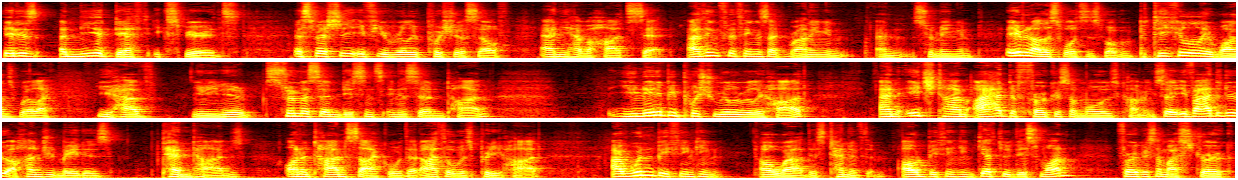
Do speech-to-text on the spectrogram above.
it is a near death experience, especially if you really push yourself and you have a hard set. I think for things like running and, and swimming and even other sports as well, but particularly ones where like you have, you know, you need to swim a certain distance in a certain time, you need to be pushed really, really hard. And each time I had to focus on what was coming. So if I had to do 100 meters 10 times on a time cycle that I thought was pretty hard, I wouldn't be thinking, oh wow, there's 10 of them. I would be thinking, get through this one, focus on my stroke,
